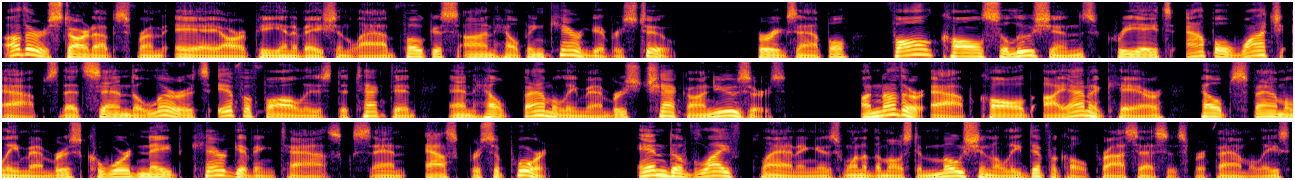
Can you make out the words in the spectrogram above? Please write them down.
Other startups from AARP Innovation Lab focus on helping caregivers too. For example, Fall Call Solutions creates Apple Watch apps that send alerts if a fall is detected and help family members check on users. Another app called IanaCare helps family members coordinate caregiving tasks and ask for support. End of life planning is one of the most emotionally difficult processes for families,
